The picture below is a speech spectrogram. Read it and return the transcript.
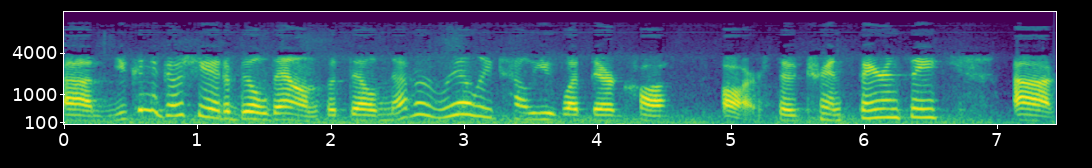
Um, you can negotiate a bill down, but they'll never really tell you what their costs are. So transparency, uh,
